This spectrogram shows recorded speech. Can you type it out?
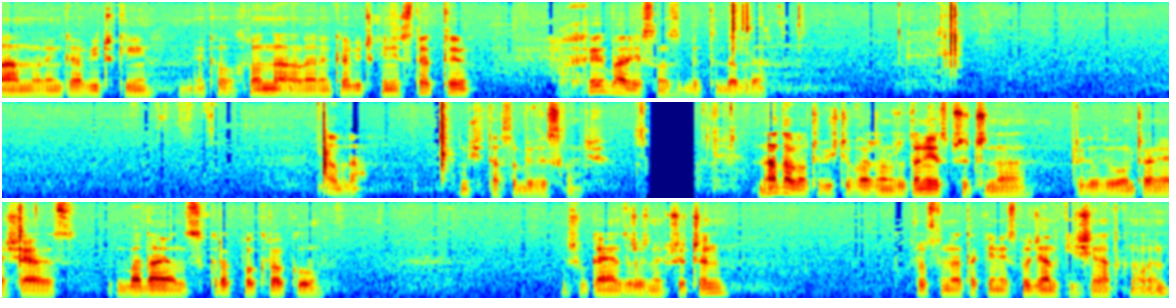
Mam rękawiczki jako ochronę, ale rękawiczki niestety chyba nie są zbyt dobre. Dobra, musi to sobie wyschnąć. Nadal oczywiście uważam, że to nie jest przyczyna tego wyłączania się, badając krok po kroku i szukając różnych przyczyn, po prostu na takie niespodzianki się natknąłem.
